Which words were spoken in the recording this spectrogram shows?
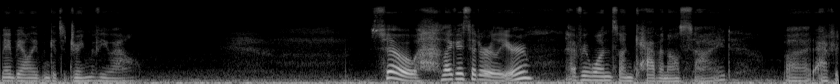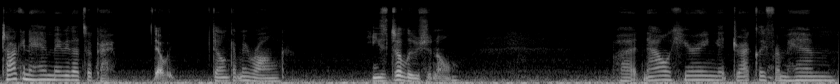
Maybe I'll even get to dream of you, Al. So, like I said earlier, everyone's on Cavanaugh's side, but after talking to him, maybe that's okay. Don't, don't get me wrong. He's delusional. But now hearing it directly from him,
